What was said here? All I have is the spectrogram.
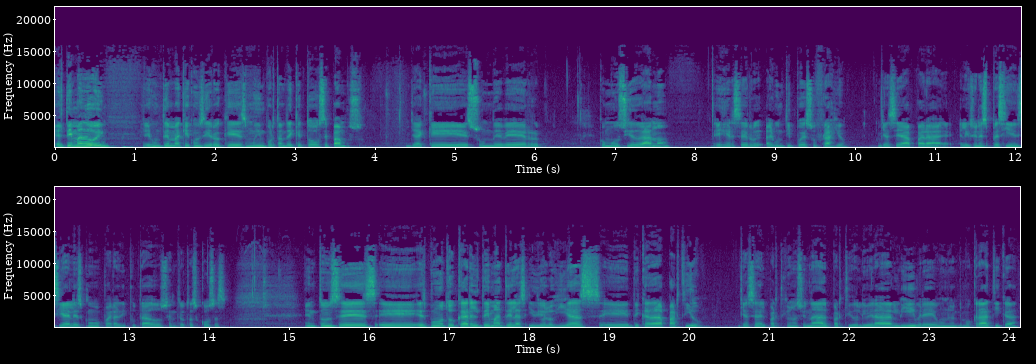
El tema de hoy es un tema que considero que es muy importante que todos sepamos, ya que es un deber como ciudadano ejercer algún tipo de sufragio, ya sea para elecciones presidenciales como para diputados, entre otras cosas. Entonces eh, es bueno tocar el tema de las ideologías eh, de cada partido, ya sea el Partido Nacional, Partido Liberal, Libre, Unión Democrática,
